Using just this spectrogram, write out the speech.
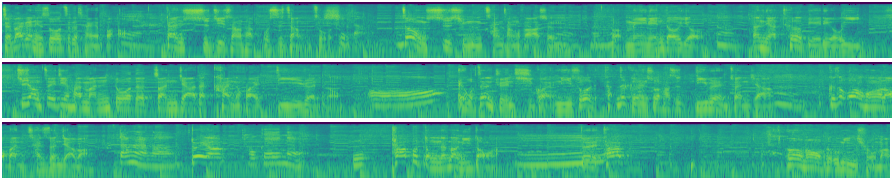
嘴巴跟你说这个产业不好，对呀，但实际上他不是这样做的，是的，这种事情常常发生，哦，每年都有，嗯，那你要特别留意，就像最近还蛮多的专家在看坏第一任哦，哦，哎，我真的觉得很奇怪，你说他那个人说他是第一任专家，嗯，可是旺宏的老板才是专家吧？当然了，对啊，头哥呢？嗯，他不懂，难道你懂啊？嗯，对他，哦，那我是吴敏球吗？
